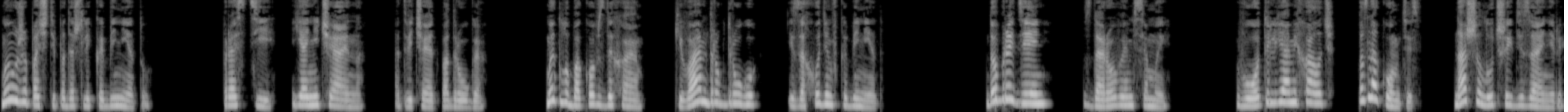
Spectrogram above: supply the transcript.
Мы уже почти подошли к кабинету. «Прости, я нечаянно», — отвечает подруга. Мы глубоко вздыхаем, киваем друг другу и заходим в кабинет. «Добрый день!» здороваемся мы. Вот, Илья Михайлович, познакомьтесь, наши лучшие дизайнеры.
